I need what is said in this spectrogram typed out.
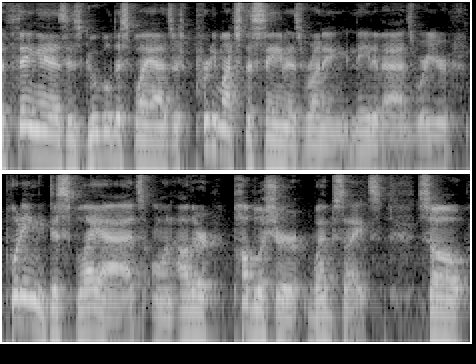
the thing is, is Google display ads are pretty much the same as running native ads where you're putting display ads on other publisher websites. So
